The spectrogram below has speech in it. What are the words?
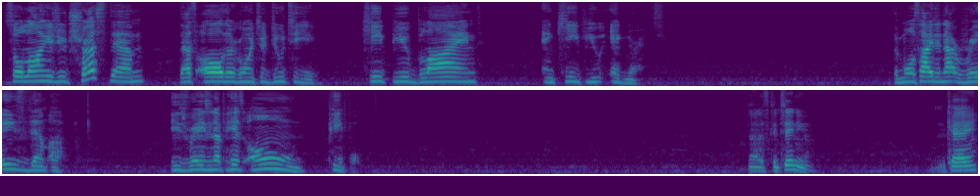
So long as you trust them, that's all they're going to do to you. Keep you blind and keep you ignorant. The Most High did not raise them up. He's raising up his own people. Now let's continue. Okay.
